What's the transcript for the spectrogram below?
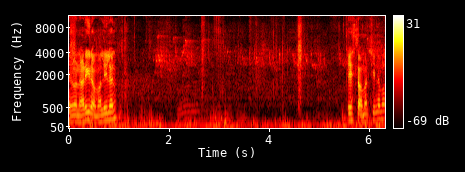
ఏమన్నా అడిగినా మళ్ళీ వీళ్ళను? చేస్తావా మరి చిన్నమ్మా?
